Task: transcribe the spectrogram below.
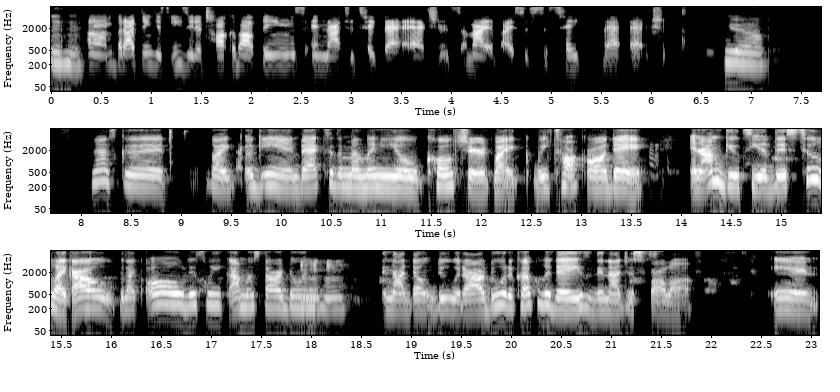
Mm-hmm. Um, but I think it's easy to talk about things and not to take that action. So my advice is to take that action. Yeah, that's good. Like again, back to the millennial culture. Like we talk all day, and I'm guilty of this too. Like I'll be like, oh, this week I'm gonna start doing. Mm-hmm and I don't do it. or I'll do it a couple of days and then I just fall off. And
